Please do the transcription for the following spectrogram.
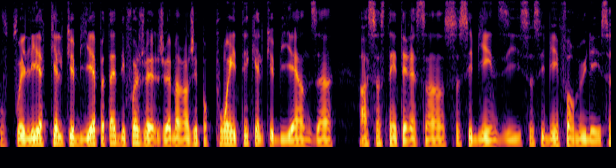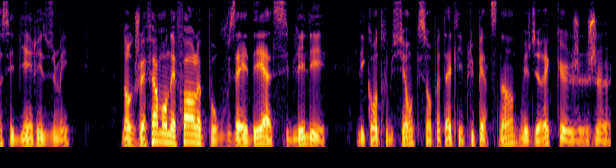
Vous pouvez lire quelques billets. Peut-être des fois, je vais, m'arranger pour pointer quelques billets en disant Ah, ça c'est intéressant, ça c'est bien dit, ça c'est bien formulé, ça c'est bien résumé. Donc, je vais faire mon effort pour vous aider à cibler les, contributions qui sont peut-être les plus pertinentes, mais je dirais que je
